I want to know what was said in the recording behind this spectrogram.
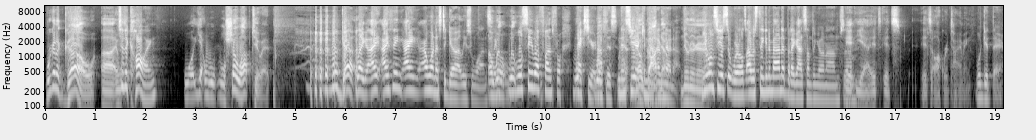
we're going to go uh To the calling. well yeah we'll, we'll show up to it We'll go. Like I, I think I, I want us to go at least once. Oh, like, we'll- we'll, we'll- we'll, save up funds for next year, we'll- not this. This year no, cannot. God, no. no, no, No, no, no, You won't see us at Worlds. I was thinking about it, but I got something going on, so It- yeah it's it's it's awkward timing we'll get there.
